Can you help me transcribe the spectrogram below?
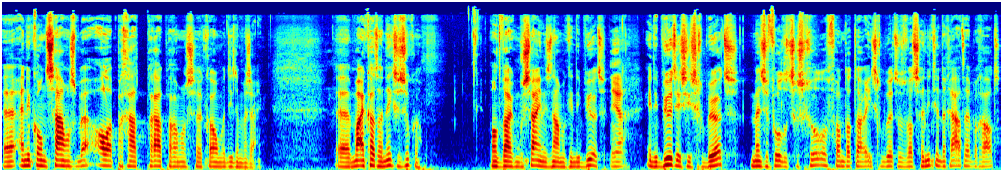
En ik kon s'avonds bij alle praat- praatprogramma's komen die er maar zijn. Maar ik had daar niks te zoeken. Want waar ik moest zijn is namelijk in die buurt. ja. In die buurt is iets gebeurd. Mensen voelden zich schuldig van dat daar iets gebeurd was wat ze niet in de gaten hebben gehad.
